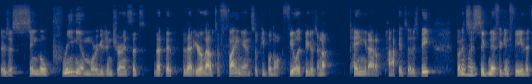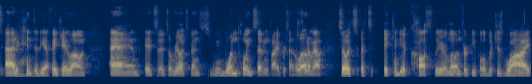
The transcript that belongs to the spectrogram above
there's a single premium mortgage insurance that's that, that that you're allowed to finance, so people don't feel it because they're not paying it out of pocket, so to speak. But it's mm-hmm. a significant fee that's added into the FHA loan, and it's it's a real expense, 1.75 percent of the loan amount. So it's it's it can be a costlier loan for people, which is why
